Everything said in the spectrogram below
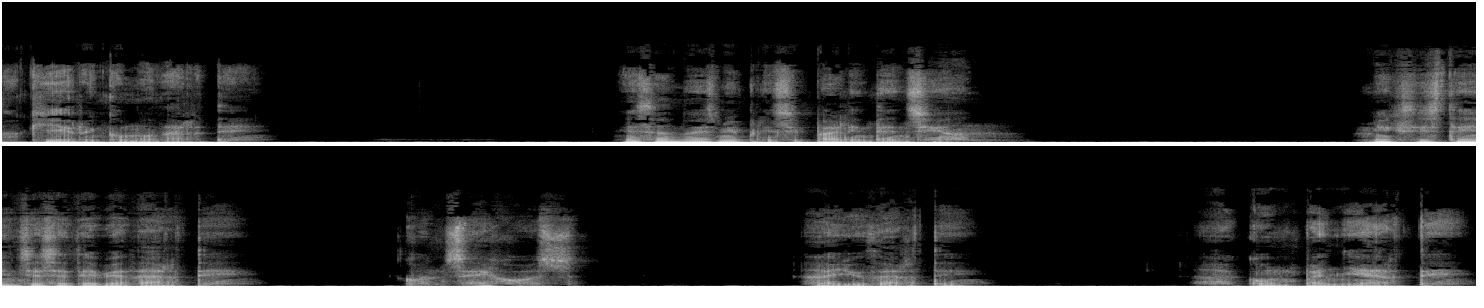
no quiero incomodarte. Esa no es mi principal intención. Mi existencia se debe a darte consejos, a ayudarte acompañarte,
